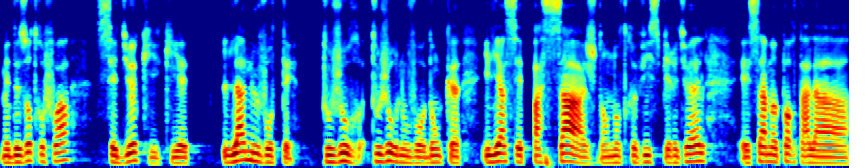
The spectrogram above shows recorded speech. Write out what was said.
mais deux autres fois, c'est Dieu qui, qui, est la nouveauté, toujours, toujours nouveau. Donc, euh, il y a ces passages dans notre vie spirituelle et ça me porte à la,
